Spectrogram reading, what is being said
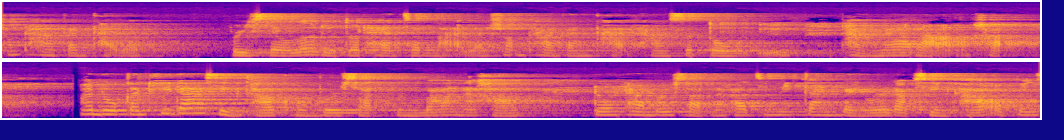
ช่องทางการขายแบบ reseller หรือตัวแทนจำหน่าย และช่องทางการขายทางสโตร์หรือทางหน้าร้านค่ะ มาดูกันที่ด้านสินค้าของบริษัทกันบ้างนะคะ โดยทางบริษัทนะคะจะมีการแบ่งระดับสินค้าออกเป็น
